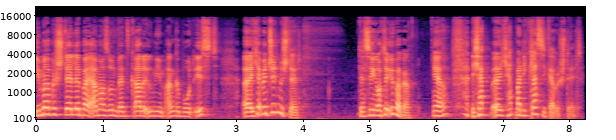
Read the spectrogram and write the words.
immer bestelle bei Amazon, wenn es gerade irgendwie im Angebot ist. Äh, ich habe mir Gin bestellt. Deswegen auch der Übergang. Ja, ich habe äh, ich hab mal die Klassiker bestellt.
